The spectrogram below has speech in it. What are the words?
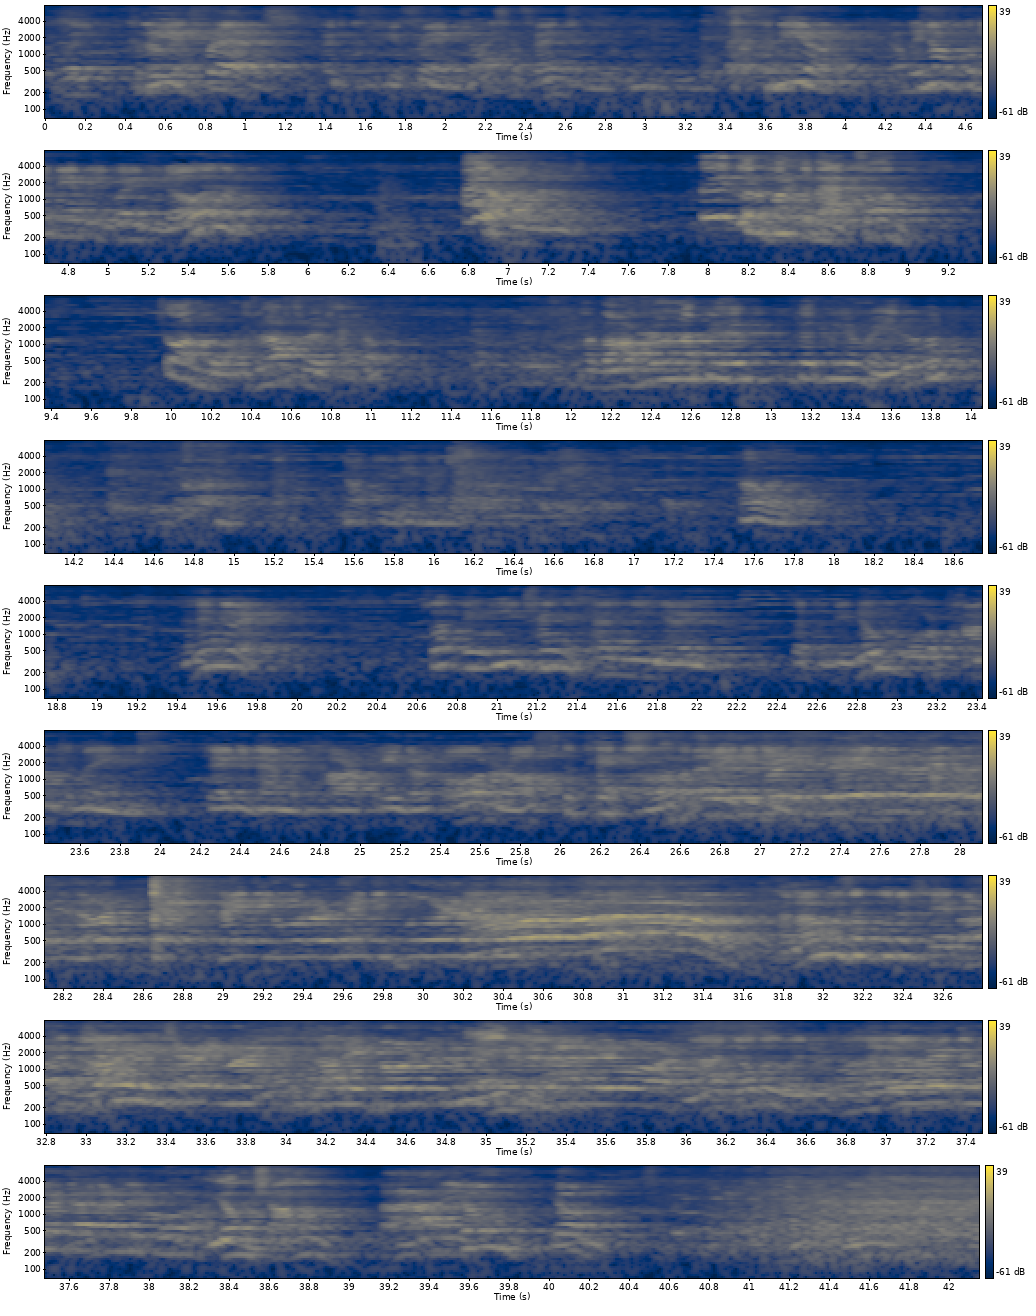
Well, could we be friends? And your friends, I your friends in the Come here, are we not going to be able to go out at all? then? Hang on a. Who are you going to put the bets on? John going to have to retire. McGovern will not be good with your either, will Not doing next year. Oh well. And anyway, so are you trying to tell me now that there'll be no more pantomimes down at Emmett Park, either on or off the pitch on a Friday Very night? great, all right, not 91 or 94 anymore. Oh! How long was it going to take? Oh, to Jerry. Jerry Mack and Collie Gordon, they don't make that anymore. Ah, double winners. They don't make them like that anymore. Young Shannon. Ah, young, young.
